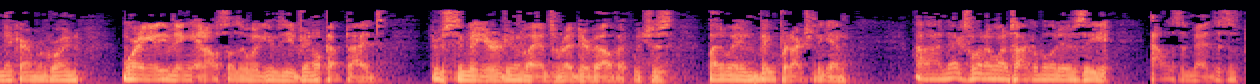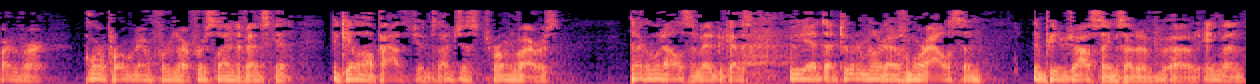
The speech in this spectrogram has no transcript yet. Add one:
neck, arm, and groin, morning and evening, and also then we'll give you the adrenal peptides to stimulate your adrenal glands and red deer velvet, which is, by the way, in big production again. Uh, next one I want to talk about is the Allicin Med. This is part of our core program for our first line defense kit to kill all pathogens, not just coronavirus. Talk about Allicin Med because we get uh, 200 milligrams more allicin than Peter Josling's out of uh, England,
